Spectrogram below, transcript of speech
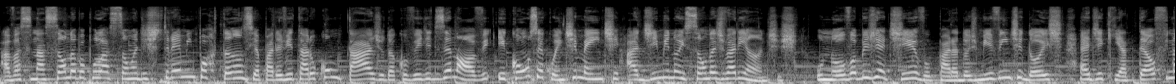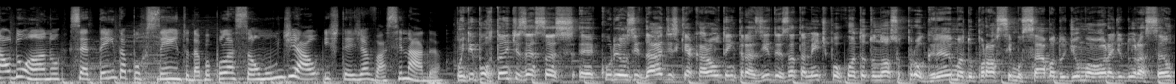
A vacinação da população é de extrema importância para evitar o contágio da Covid-19 e, consequentemente, a diminuição das variantes. O novo objetivo para 2022 é de que, até o final do ano, 70% da população mundial esteja vacinada. Muito importantes essas é, curiosidades que a Carol tem trazido exatamente por conta do nosso programa do próximo sábado de uma hora de duração.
